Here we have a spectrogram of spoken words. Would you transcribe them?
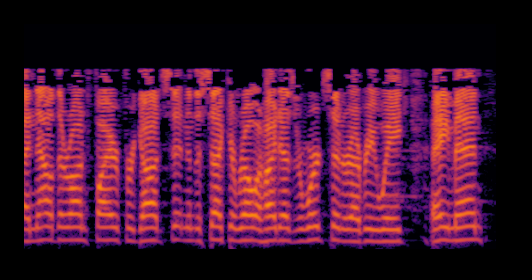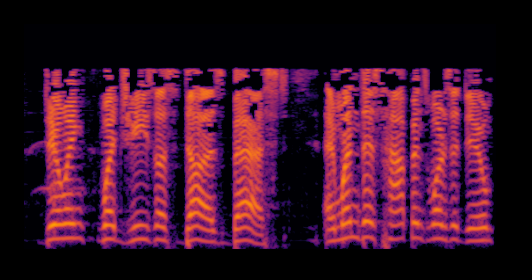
and now they're on fire for God sitting in the second row at High Desert Word Center every week. Amen. Doing what Jesus does best. And when this happens, what does it do?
